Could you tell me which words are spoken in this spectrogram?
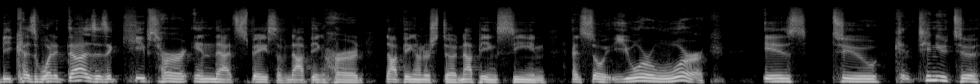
Because what it does is it keeps her in that space of not being heard, not being understood, not being seen. And so your work is to continue to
